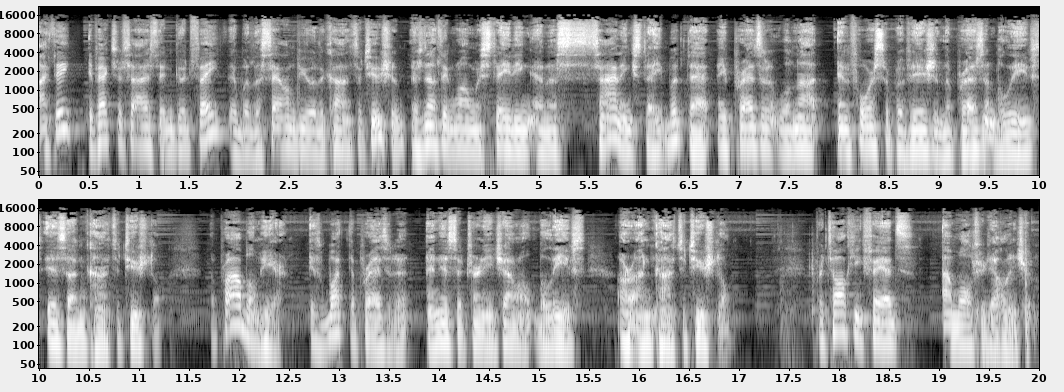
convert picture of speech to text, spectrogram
I think if exercised in good faith and with a sound view of the Constitution, there's nothing wrong with stating in a signing statement that a president will not enforce a provision the president believes is unconstitutional. The problem here is what the president and his attorney general believes are unconstitutional. For Talking Feds, I'm Walter Dellinger.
